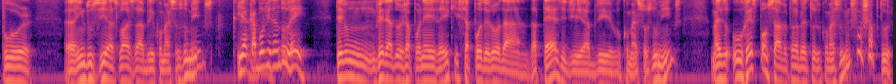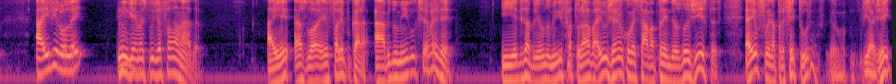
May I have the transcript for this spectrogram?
por eh, induzir as lojas a abrir o comércio aos domingos e acabou virando lei. Teve um vereador japonês aí que se apoderou da, da tese de abrir o comércio aos domingos, mas o responsável pela abertura do comércio aos domingos foi o Shop Tour. Aí virou lei, ninguém mais podia falar nada. Aí as lojas, eu falei pro cara, abre domingo que você vai ver. E eles abriam domingo e faturavam. Aí o Jânio começava a prender os lojistas. Aí eu fui na prefeitura, eu viajei,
